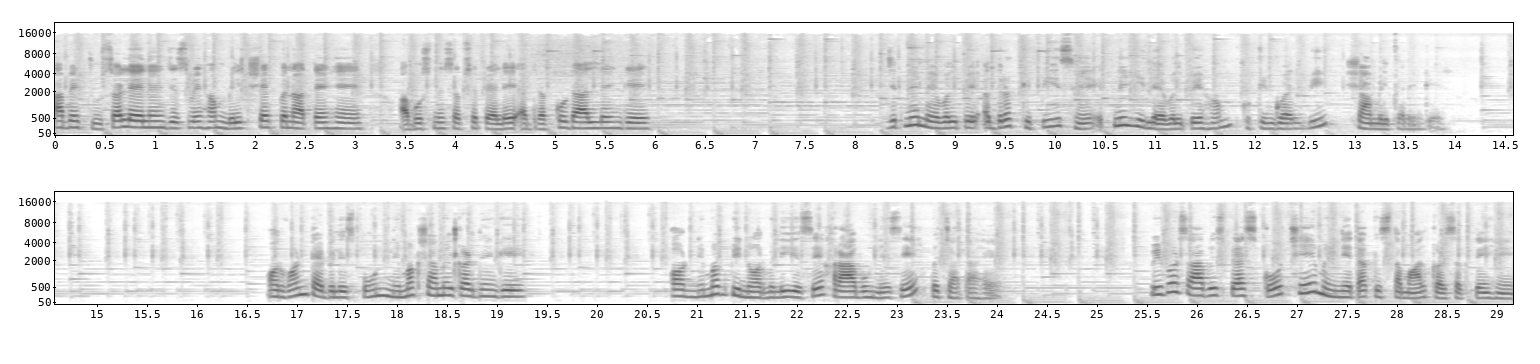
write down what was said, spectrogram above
अब एक जूसर ले लें जिसमें हम मिल्क शेक बनाते हैं। अब उसमें सबसे पहले अदरक को डाल लेंगे। जितने लेवल पे अदरक के पीस हैं, इतने ही लेवल पे हम कुकिंग ऑयल भी शामिल करेंगे। और वन टेबल स्पून नमक शामिल कर देंगे। और नमक भी नॉर्मली इसे ख़राब होने से बचाता है। वीवर्स आप इस पेस्ट को छः महीने तक इस्तेमाल कर सकते हैं।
